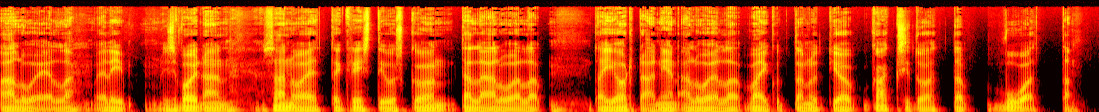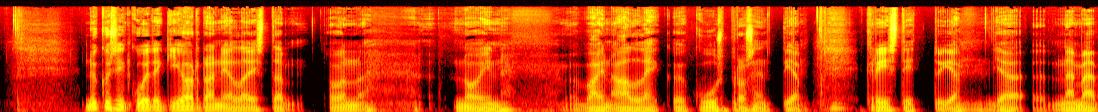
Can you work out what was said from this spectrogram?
alueella. Eli siis voidaan sanoa, että kristiusko on tällä alueella tai Jordanian alueella vaikuttanut jo 2000 vuotta. Nykyisin kuitenkin jordanialaista on noin vain alle 6 prosenttia kristittyjä ja nämä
